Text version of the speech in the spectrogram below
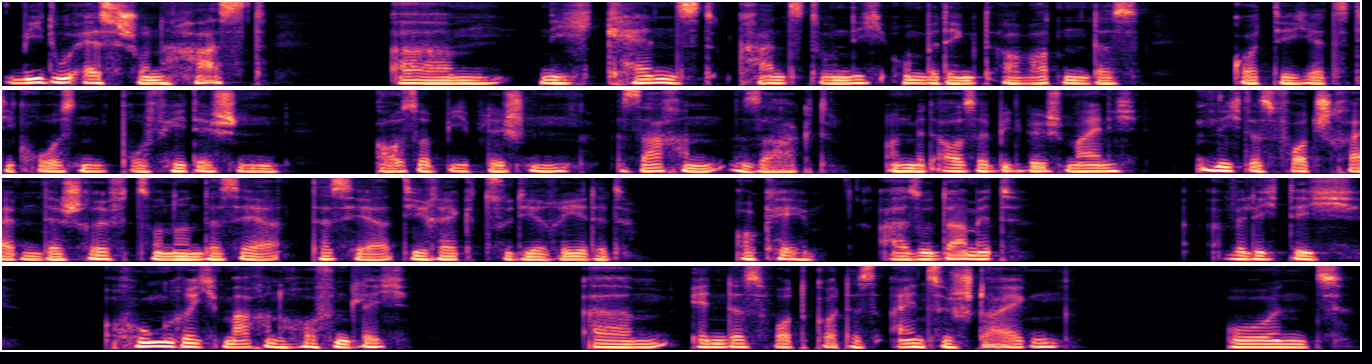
wie du es schon hast, ähm, nicht kennst, kannst du nicht unbedingt erwarten, dass Gott dir jetzt die großen prophetischen, außerbiblischen Sachen sagt. Und mit außerbiblisch meine ich nicht das Fortschreiben der Schrift, sondern dass er, dass er direkt zu dir redet. Okay, also damit will ich dich hungrig machen, hoffentlich, ähm, in das Wort Gottes einzusteigen und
